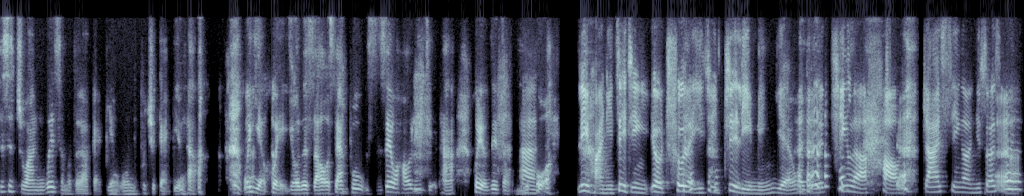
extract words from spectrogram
就是主啊，你为什么都要改变我？你不去改变他，我也会有的时候三不五时，所以我好理解他会有这种疑惑。啊，丽华，你最近又出了一句至理名言，我觉得听了好扎心啊！你说什么？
